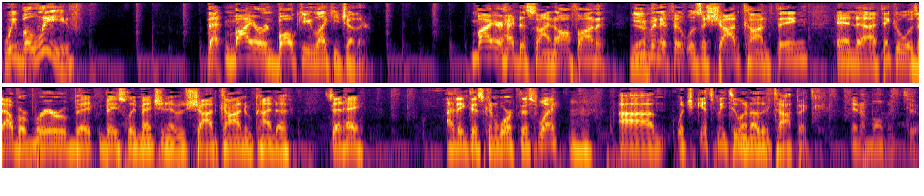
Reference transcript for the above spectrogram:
We believe that Meyer and Baalke like each other. Meyer had to sign off on it yeah. even if it was a Shad Khan thing. And uh, I think it was Albert Breer who basically mentioned it was Shad Khan who kind of said, hey, I think this can work this way, mm-hmm. um, which gets me to another topic in a moment, too.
